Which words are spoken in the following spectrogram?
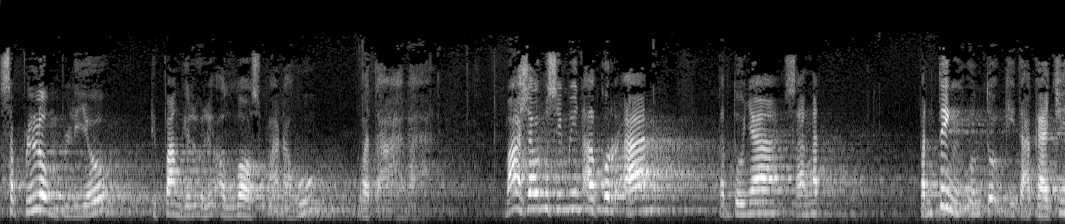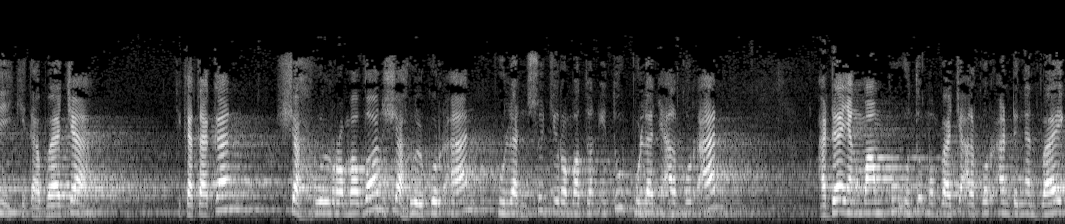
sebelum beliau dipanggil oleh Allah Subhanahu wa taala. Masyaallah muslimin Al-Qur'an tentunya sangat penting untuk kita kaji, kita baca. Dikatakan Syahrul Ramadan, Syahrul Quran, bulan suci Ramadan itu bulannya Al-Qur'an. Ada yang mampu untuk membaca Al-Quran dengan baik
